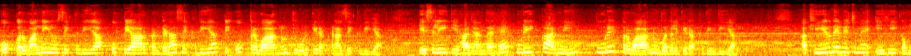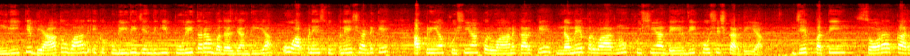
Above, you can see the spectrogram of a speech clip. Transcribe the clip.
ਉਹ ਕੁਰਬਾਨੀ ਨੂੰ ਸਿੱਖਦੀ ਆ, ਉਹ ਪਿਆਰ ਵੰਡਣਾ ਸਿੱਖਦੀ ਆ ਤੇ ਉਹ ਪਰਿਵਾਰ ਨੂੰ ਜੋੜ ਕੇ ਰੱਖਣਾ ਸਿੱਖਦੀ ਆ। ਇਸ ਲਈ ਕਿਹਾ ਜਾਂਦਾ ਹੈ, ਕੁੜੀ ਘਰ ਨਹੀਂ, ਪੂਰੇ ਪਰਿਵਾਰ ਨੂੰ ਬਦਲ ਕੇ ਰੱਖ ਦਿੰਦੀ ਆ। ਅਖੀਰ ਦੇ ਵਿੱਚ ਮੈਂ ਇਹੀ ਕਹੂੰਗੀ ਕਿ ਵਿਆਹ ਤੋਂ ਬਾਅਦ ਇੱਕ ਕੁੜੀ ਦੀ ਜ਼ਿੰਦਗੀ ਪੂਰੀ ਤਰ੍ਹਾਂ ਬਦਲ ਜਾਂਦੀ ਆ, ਉਹ ਆਪਣੇ ਸੁਪਨੇ ਛੱਡ ਕੇ ਆਪਣੀਆਂ ਖੁਸ਼ੀਆਂ ਕੁਰਬਾਨ ਕਰਕੇ ਨਵੇਂ ਪਰਿਵਾਰ ਨੂੰ ਖੁਸ਼ੀਆਂ ਦੇਣ ਦੀ ਕੋਸ਼ਿਸ਼ ਕਰਦੀ ਆ। ਜੇ ਪਤੀ ਸਹੁਰਾ ਘਰ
